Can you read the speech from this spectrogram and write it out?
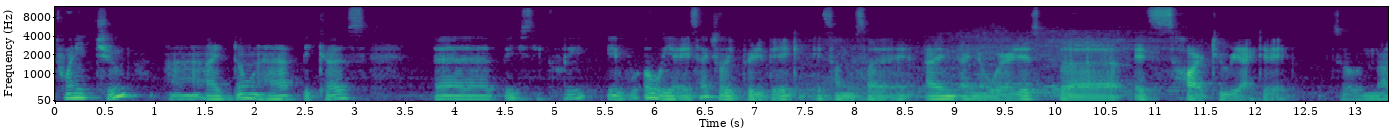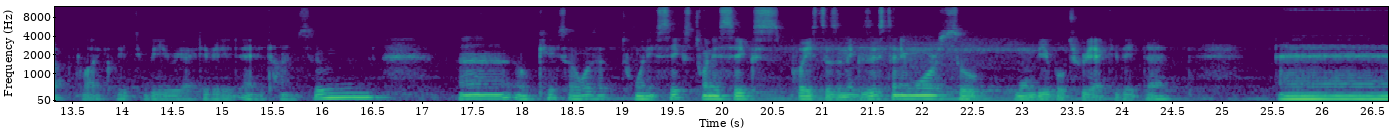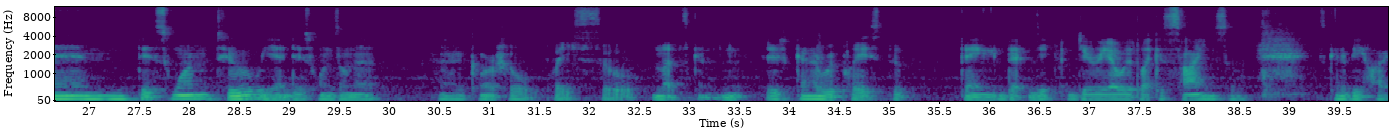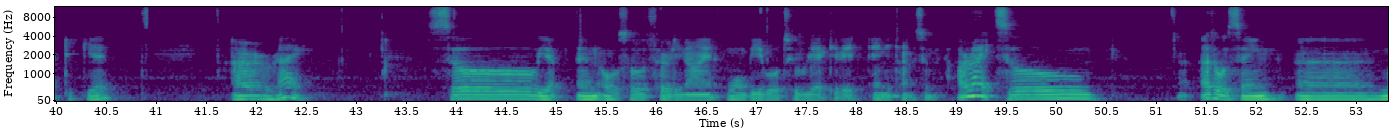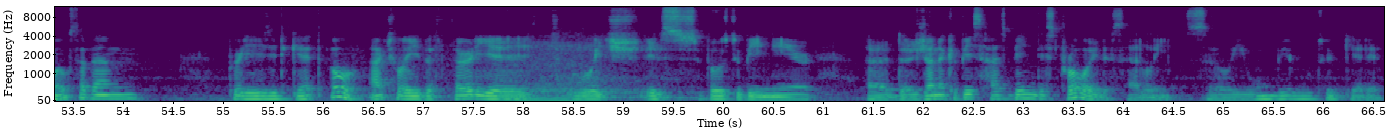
22 uh, I don't have because uh, basically it oh yeah it's actually pretty big. It's on the side I, I know where it is but it's hard to reactivate. So not likely to be reactivated anytime soon. Uh, okay so I was at 26 26 place doesn't exist anymore so won't be able to reactivate that and this one too? Yeah this one's on a commercial place so that's gonna it's gonna replace the thing that the, the area with like a sign so it's gonna be hard to get. All right so yeah and also 39 won't be able to reactivate anytime soon. All right so as I was saying uh, most of them pretty easy to get. Oh, actually the 38th, which is supposed to be near uh, the Jeanneke Pis has been destroyed, sadly, so you won't be able to get it.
